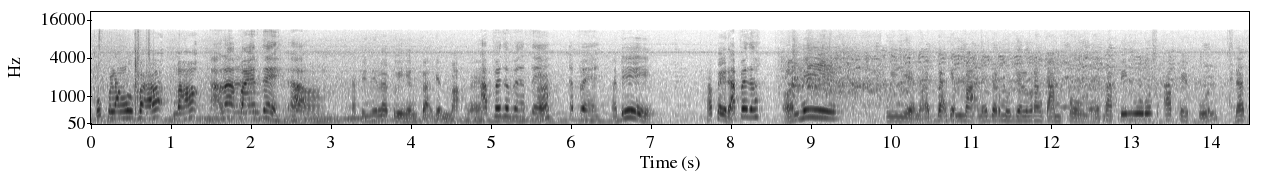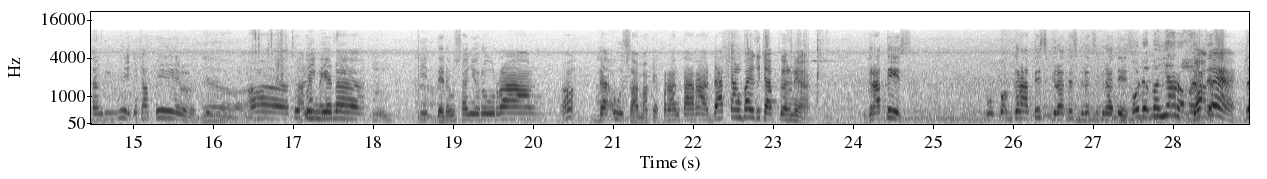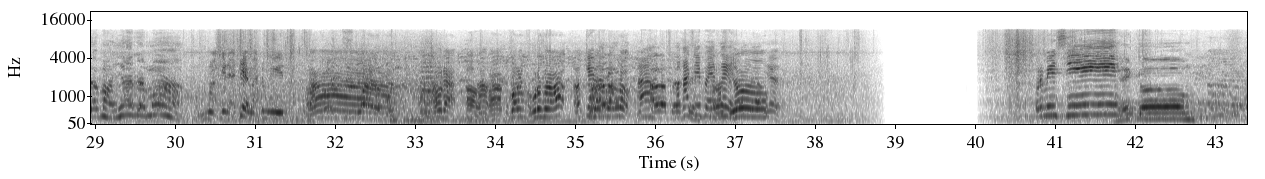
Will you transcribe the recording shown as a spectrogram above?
Kau pulang lupa, ah, mak. Alah Pak RT. Ah. Ah, tapi inilah aku ingin pak get mak lah. Apa itu Pak RT? Apa? Ade, apa ya? Apa itu? Oh nih, aku ingin abak get mak nih biar model orang kampung nih. Tapi ngurus apa pun datang di ke capil. Ya. Ah, tuh ah. Mm-mm. Kita tidak usah nyuruh orang. Oh, tidak usah pakai perantara. Datang baik ke capilnya. Gratis. Pokok gratis, gratis, gratis, gratis. Oh, udah bayar Pak Nggak, RT? Be. Udah bayar mak. Mak tidak ada, Mak, duit. Ah, oh, udah. Oh. Ah, pokoknya urus lah. Oke, pulang, lo. Ah, makasih, RT. Pak RT. Yo. Permisi. Assalamualaikum.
